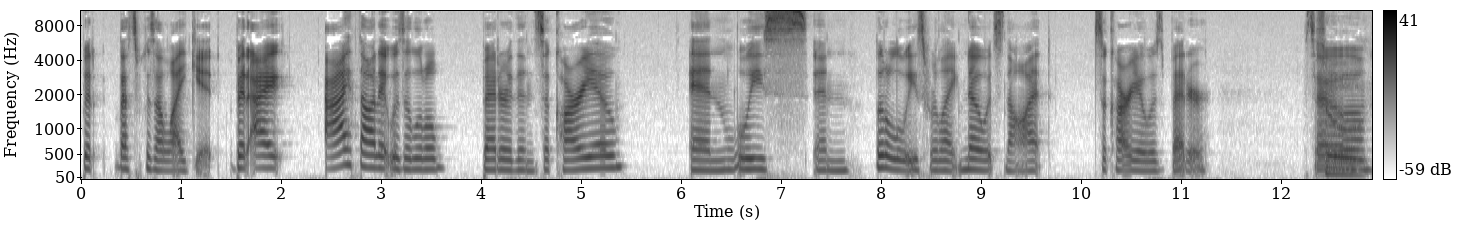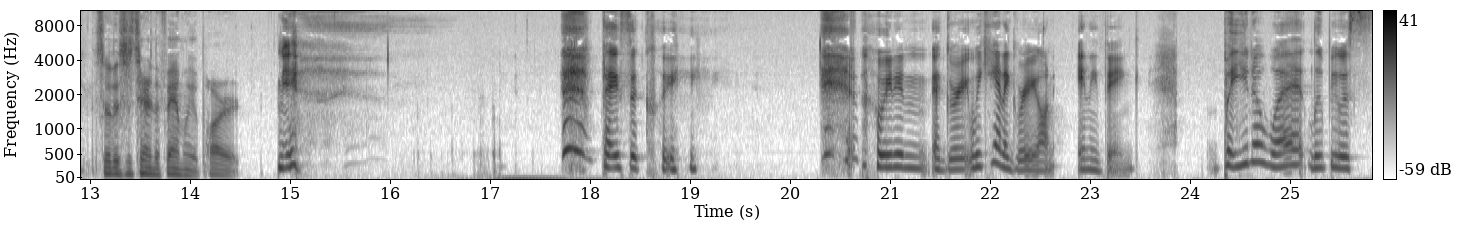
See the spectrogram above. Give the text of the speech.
but that's because I like it. But I I thought it was a little better than Sicario, and Luis and little Luis were like, "No, it's not. Sicario was better." So, So, so this is tearing the family apart. yeah, basically, we didn't agree. We can't agree on anything. But you know what? Lupe was.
